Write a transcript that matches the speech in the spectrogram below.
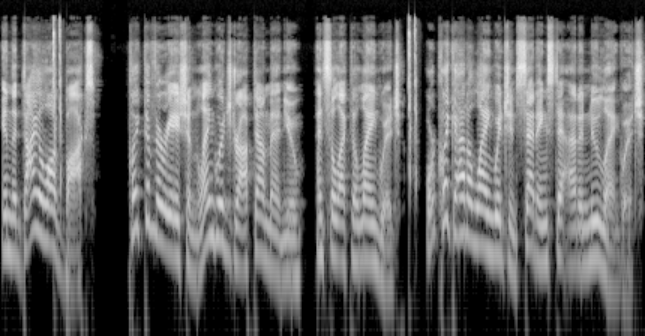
In the dialog box, click the Variation Language drop-down menu and select a language, or click Add a Language in Settings to add a new language.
